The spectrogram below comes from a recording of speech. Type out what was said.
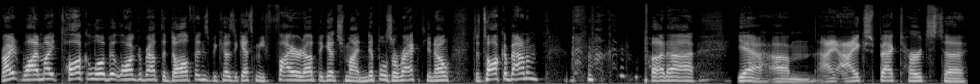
right? Well, I might talk a little bit longer about the Dolphins because it gets me fired up. It gets my nipples erect, you know, to talk about them. but uh, yeah, um, I, I expect Hurts to,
